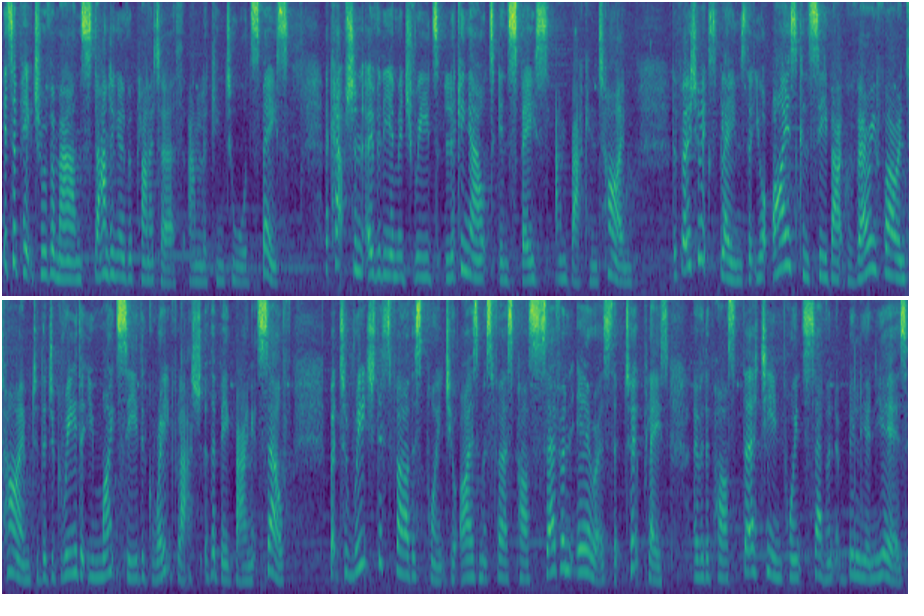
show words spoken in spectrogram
It's a picture of a man standing over planet Earth and looking towards space. A caption over the image reads, Looking out in space and back in time. The photo explains that your eyes can see back very far in time to the degree that you might see the great flash of the Big Bang itself. But to reach this farthest point, your eyes must first pass seven eras that took place over the past 13.7 billion years.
